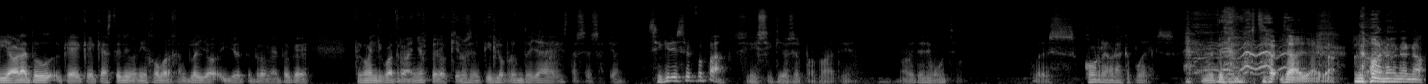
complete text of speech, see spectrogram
Y ahora tú, que, que- que has tenido un hijo, por ejemplo, yo, yo te prometo que tengo 24 años, pero quiero sentirlo pronto ya, esta sensación. Si quieres ser papá, Sí, sí, quiero ser papá, tío. Me apetece mucho. pues corre ahora que puedes. Me apetece mucho. Ya, ya, ya. No, no, no, no.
